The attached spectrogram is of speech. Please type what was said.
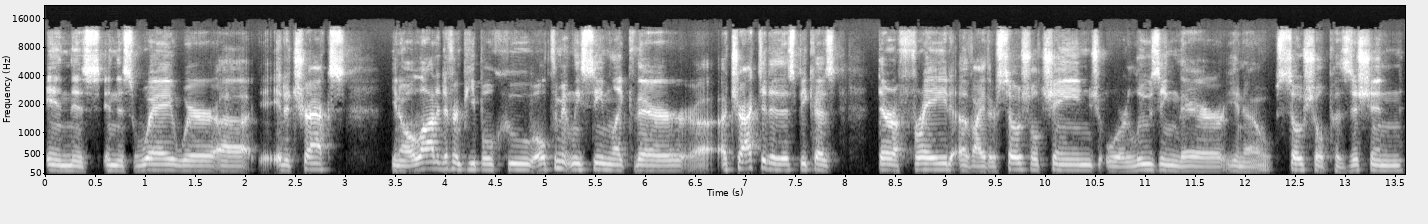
in this in this way where uh, it attracts you know a lot of different people who ultimately seem like they're uh, attracted to this because they're afraid of either social change or losing their you know social position.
